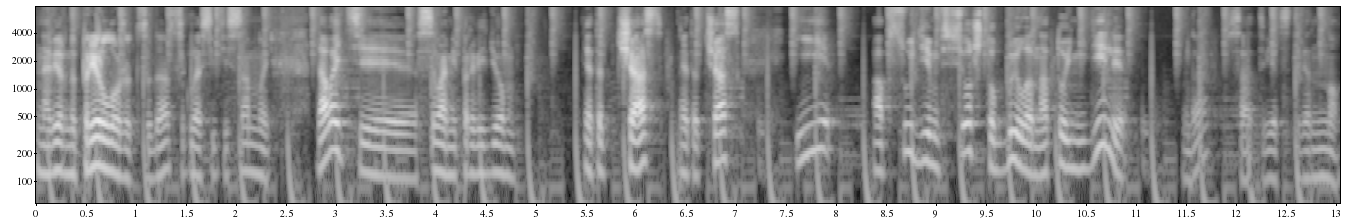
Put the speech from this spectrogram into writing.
наверное, приложится, да, согласитесь со мной. Давайте с вами проведем этот час, этот час и обсудим все, что было на той неделе, да, соответственно.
